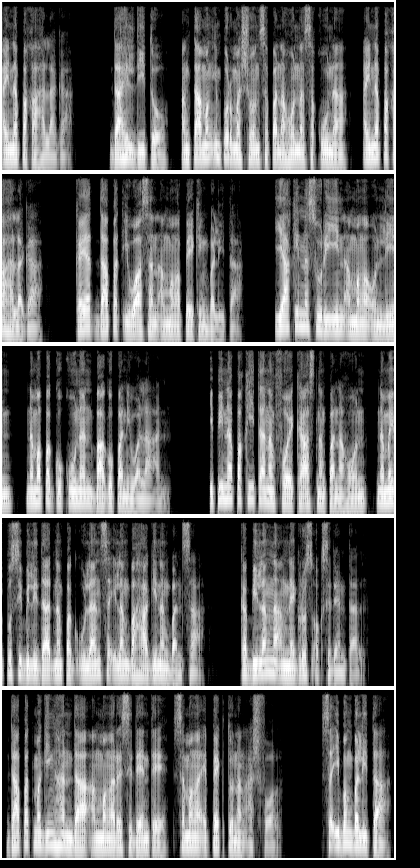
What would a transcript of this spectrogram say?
ay napakahalaga. Dahil dito, ang tamang impormasyon sa panahon ng sakuna ay napakahalaga, kaya't dapat iwasan ang mga peking balita. Iyakin na suriin ang mga online na mapagkukunan bago paniwalaan. Ipinapakita ng forecast ng panahon na may posibilidad ng pag-ulan sa ilang bahagi ng bansa, kabilang na ang Negros Occidental. Dapat maging handa ang mga residente sa mga epekto ng ashfall. Sa ibang balita,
